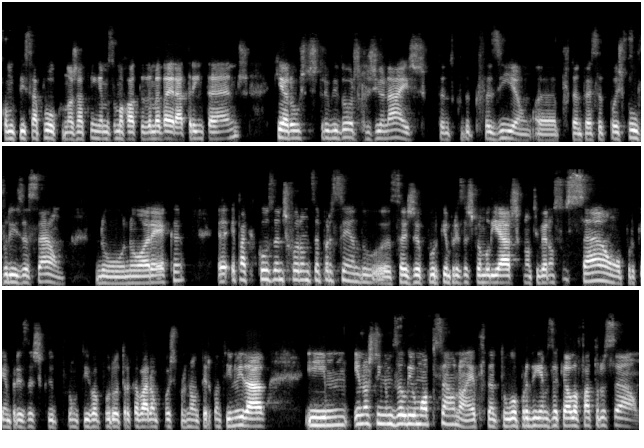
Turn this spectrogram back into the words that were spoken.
como disse há pouco, nós já tínhamos uma rota da Madeira há 30 anos, que eram os distribuidores regionais, portanto, que, que faziam, uh, portanto, essa depois pulverização no, no Oreca, eh, epá, que com os anos foram desaparecendo, eh, seja porque empresas familiares que não tiveram sucessão, ou porque empresas que, por um motivo ou por outro, acabaram depois por não ter continuidade. E, e nós tínhamos ali uma opção, não é? Portanto, ou perdíamos aquela faturação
